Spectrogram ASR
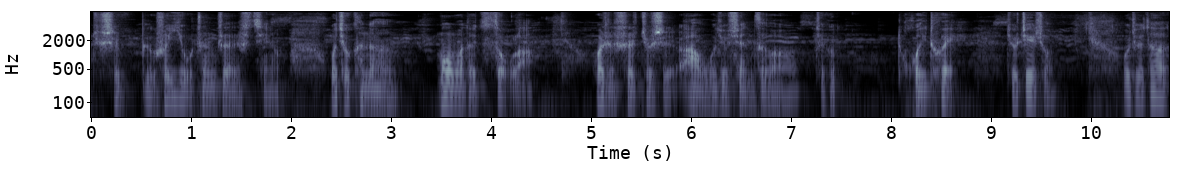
就是比如说一有争执的事情，我就可能默默的走了，或者是就是啊，我就选择这个回退，就这种。我觉得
